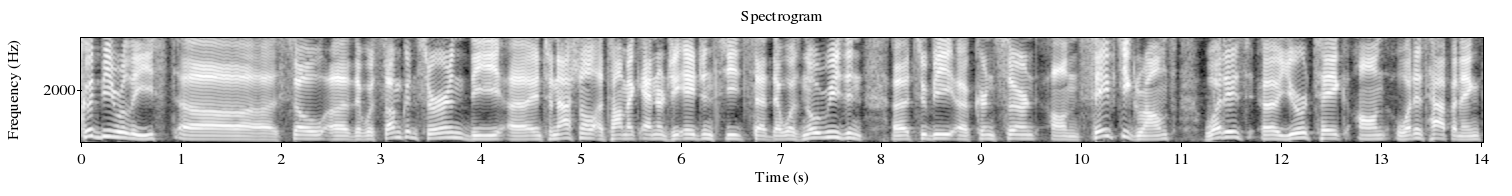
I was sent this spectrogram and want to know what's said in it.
could be released. Uh, so uh, there was some concern. The uh, International Atomic Energy Agency said there was no reason uh, to be concerned on safety grounds. What is your take on what is happening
